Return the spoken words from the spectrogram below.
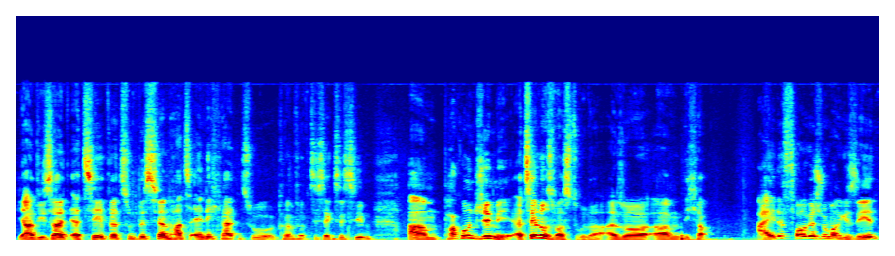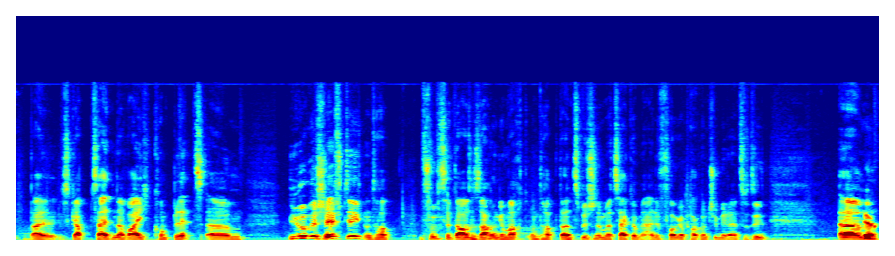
ja, wie es halt erzählt wird, so ein bisschen hat es Ähnlichkeiten zu Köln 50667. Ähm, Paco und Jimmy, erzähl uns was drüber. Also, ähm, ich habe eine Folge schon mal gesehen, weil es gab Zeiten, da war ich komplett ähm, überbeschäftigt und habe 15.000 Sachen gemacht und habe dann zwischen immer Zeit gehabt, mir eine Folge Paco und Jimmy reinzuziehen. Ähm, Ja.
